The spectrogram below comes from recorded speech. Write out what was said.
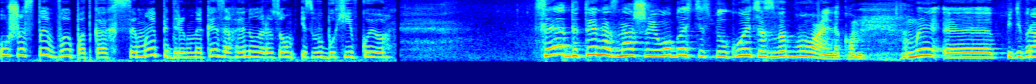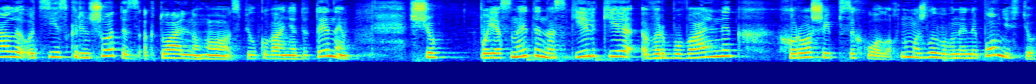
У шести випадках з семи підривники загинули разом із вибухівкою. Це дитина з нашої області спілкується з вербувальником. Ми е, підібрали оці скріншоти з актуального спілкування дитини, щоб пояснити, наскільки вербувальник хороший психолог. Ну, можливо, вони не повністю.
